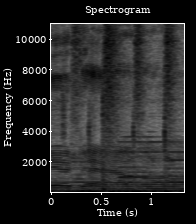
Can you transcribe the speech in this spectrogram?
down.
